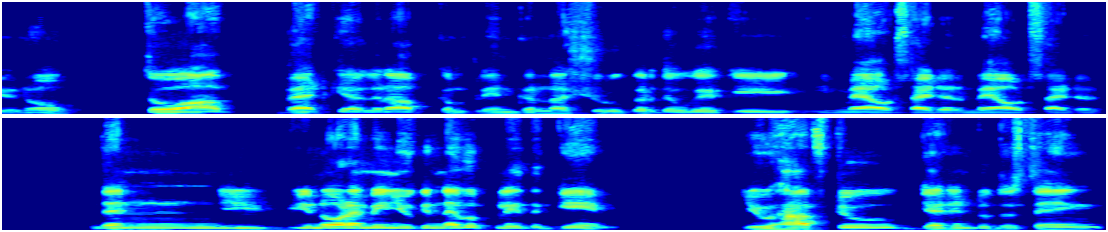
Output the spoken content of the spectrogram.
you know तो आप बैठ के अगर आप कंप्लेन करना शुरू कर दोगे कि मैं आउटसाइडर मैं outsider then you know I mean you can never play the game you have to get into this thing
